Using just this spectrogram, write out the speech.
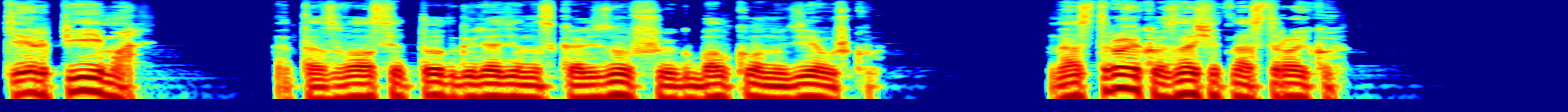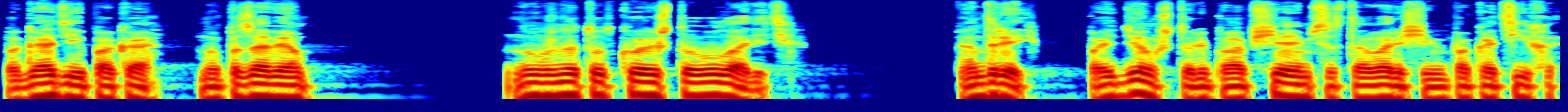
Терпимо, отозвался тот, глядя на скользнувшую к балкону девушку. На стройку, значит, на стройку. Погоди пока, мы позовем. Нужно тут кое-что уладить. Андрей, пойдем, что ли, пообщаемся с товарищами пока тихо.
